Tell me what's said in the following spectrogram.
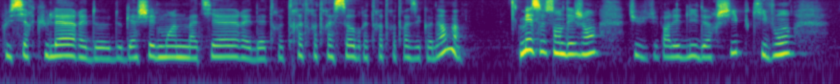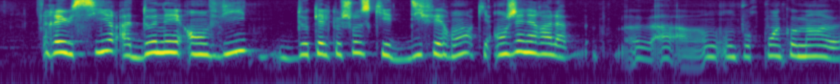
plus circulaire et de, de gâcher le moins de matière et d'être très, très, très sobre et très, très, très économe. Mais ce sont des gens, tu, parlais de leadership, qui vont réussir à donner envie de quelque chose qui est différent, qui en général euh, ont pour point commun euh,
